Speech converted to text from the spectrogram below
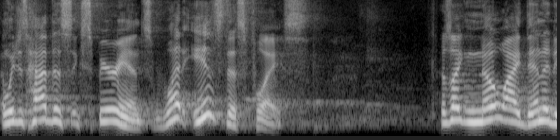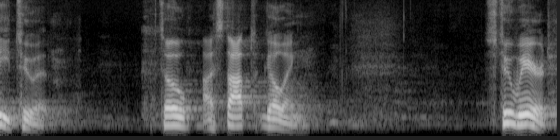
And we just had this experience. What is this place? There's like no identity to it. So I stopped going. It's too weird.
